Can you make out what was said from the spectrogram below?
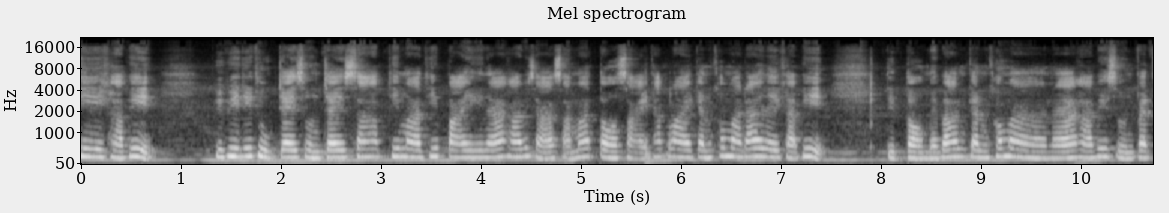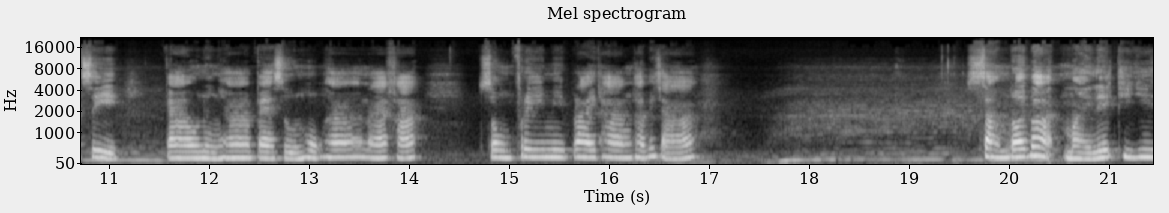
ที่ค่ะพี่พี่ๆที่ถูกใจสนใจทราบที่มาที่ไปนะคะพี่จ๋าสามารถต่อสายทักไลน์กันเข้ามาได้เลยค่ะพี่ ติดต่อแม่บ้านกันเข้ามานะคะพี่ 084 915 8065 นะคะ ส่งฟรีมีปลายทางค่ะพี่จ๋า300 บาท หมายเลขที่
